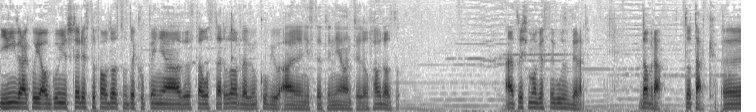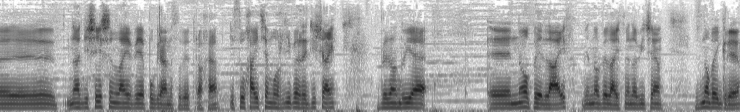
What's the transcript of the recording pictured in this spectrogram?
I mi brakuje ogólnie 400 fałdolców do kupienia zestawu Starlorda, bym kupił, ale niestety nie mam tylu fałdolców. Ale coś mogę z tego uzbierać. Dobra, to tak. Yy, na dzisiejszym live'ie pogramy sobie trochę. I słuchajcie, możliwe, że dzisiaj wyląduje yy, nowy live, nowy live, mianowicie z nowej gry,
